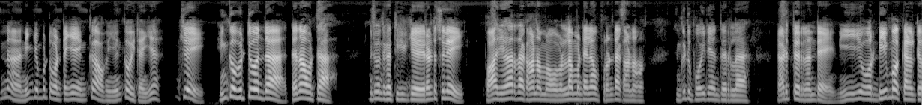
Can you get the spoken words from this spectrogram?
என்ன நீங்கள் மட்டும் வந்துட்டீங்க. எங்கே அவன் எங்கே போயிட்டாங்க? ஜெய் எங்கே விட்டு வந்த தெனாவட்டா? இங்கிட்டு வந்து கத்திக்கிங்க ரெண்டு சொல்லி. பாதி யாரதா காணாம வெள்ள மண்டையெல்லாம் ஃப்ரெண்டாக காணாம் இங்கிட்டு போயிட்டேன்னு தெரில? நடுத்தர் நண்டே நீ ஒரு டீமாக கலட்டு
